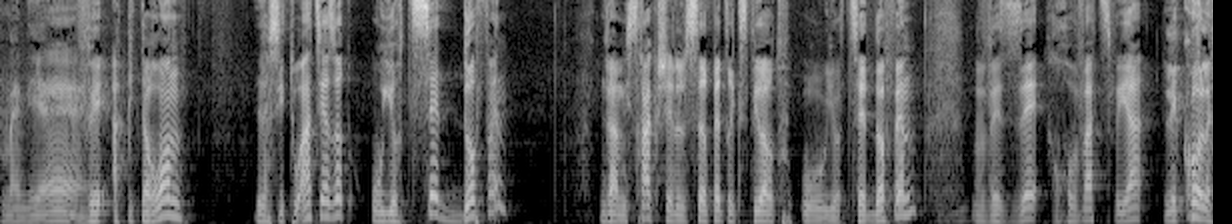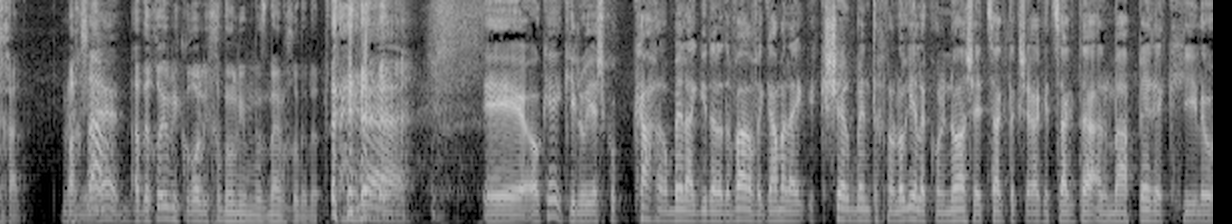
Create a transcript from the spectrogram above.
מעניין. והפתרון לסיטואציה הזאת הוא יוצא דופן, והמשחק של סר פטריק סטיוארט הוא יוצא דופן, וזה חובת צפייה לכל אחד. מעניין. עכשיו אתם יכולים לקרוא לי חנון עם אוזניים חודדות. אה, אוקיי, כאילו יש כל כך הרבה להגיד על הדבר וגם על ההקשר בין טכנולוגיה לקולנוע שהצגת כשרק הצגת על מה הפרק, כאילו,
